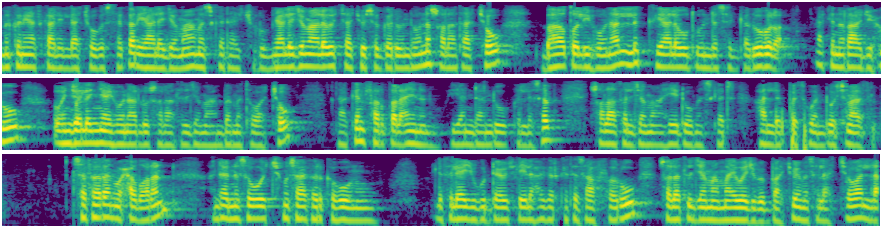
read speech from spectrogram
ምክንያት ካሌላቸው በስተቀር ያለ ጀማ መስገድ አይችሉም። ያለ ጀማ ለብቻቸው የሰገዱ እንደሆነ ሶላታቸው ባጢል ይሆናል፣ ልክ ያለ ውጡእ እንደሰገዱ ብሏል። ላኪን ራጂሑ ወንጀለኛ ይሆናሉ ሶላተል ጀማዓን በመተዋቸው لكن ፈርደል ዐይን ነው። እያንዳንዱ ግለሰብ ሶላተል ጀማዓ ሄዶ መስገድ አለበት፣ ወንዶች ማለት ነው። سفرا وحضرا አንዳንድ ሰዎች ሙሳፊር ከሆኑ ለተለያዩ ጉዳዮች ሌላ ሀገር ከተሳፈሩ ሶላተል ጀማ የማይወጅብባቸው ይመስላቸዋል። لا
